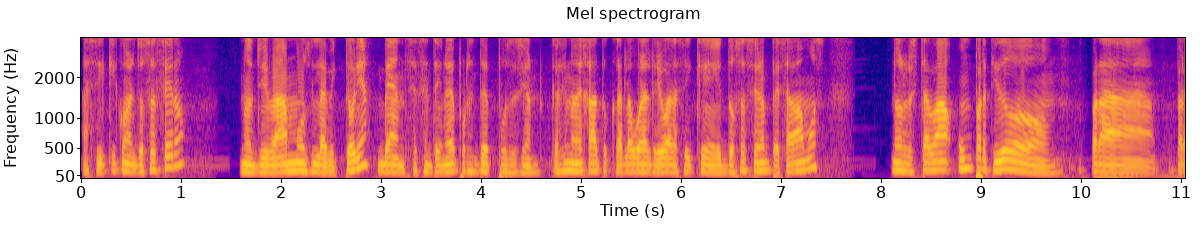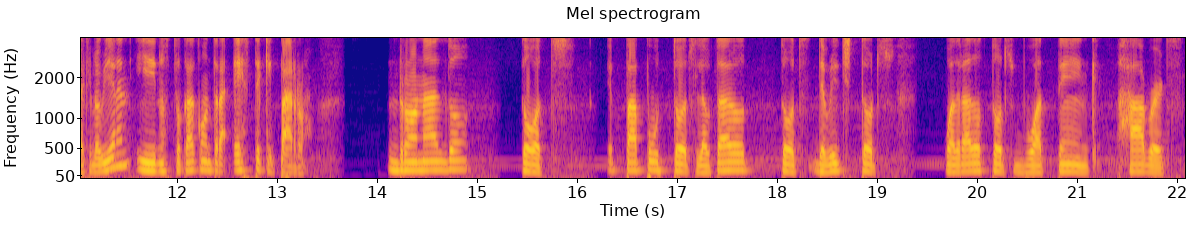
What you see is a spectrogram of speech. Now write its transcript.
Así que con el 2 a 0 nos llevamos la victoria. Vean, 69% de posesión. Casi no dejaba tocar la bola al rival. Así que 2 a 0 empezábamos. Nos restaba un partido para, para que lo vieran. Y nos tocaba contra este equiparro. Ronaldo Tots. Eh, Papu Tots. Lautaro Tots, The Bridge Tots, Cuadrado Tots, Boateng, Havertz,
